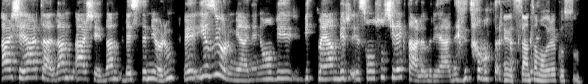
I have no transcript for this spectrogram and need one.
Her şey her telden, her şeyden besleniyorum ve yazıyorum yani. yani o bir bitmeyen bir e, sonsuz çilek tarlaları yani tam olarak. Evet sen tam olarak olsun.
